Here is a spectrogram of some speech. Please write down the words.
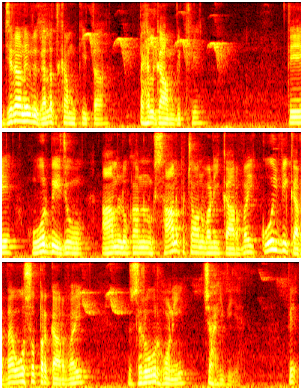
ਜਿਨ੍ਹਾਂ ਨੇ ਵੀ ਗਲਤ ਕੰਮ ਕੀਤਾ, ਪਹਿਲਗਾਮ ਵਿਖੇ। ਤੇ ਹੋਰ ਵੀ ਜੋ ਆਮ ਲੋਕਾਂ ਨੂੰ ਨੁਕਸਾਨ ਪਹੁੰਚਾਉਣ ਵਾਲੀ ਕਾਰਵਾਈ ਕੋਈ ਵੀ ਕਰਦਾ, ਉਸ ਉੱਪਰ ਕਾਰਵਾਈ ਜ਼ਰੂਰ ਹੋਣੀ ਚਾਹੀਦੀ ਹੈ। ਤੇ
